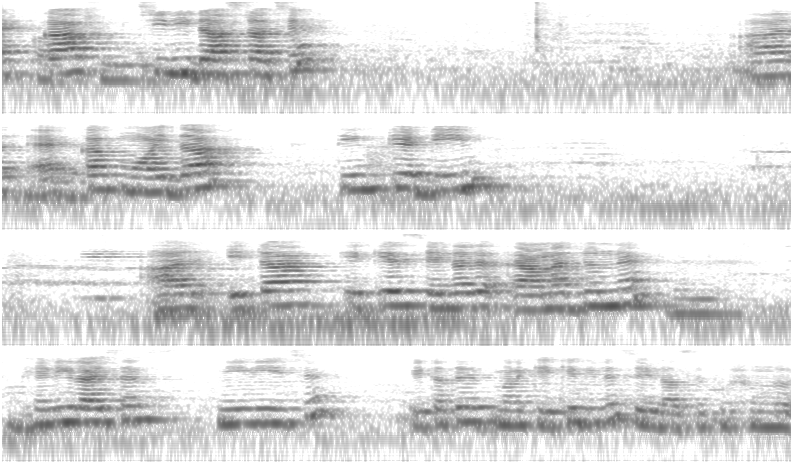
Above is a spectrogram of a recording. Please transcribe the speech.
এক কাপ চিনি ডাস্ট আছে। আর এক কাপ ময়দা তিনটে ডিম। আর এটা কেকের সেন্টারে আনার জন্য ভেনি লাইসেন্স নিয়ে নিয়েছে। এটাতে মানে কেকে দিলে সেন্ট আসে খুব সুন্দর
